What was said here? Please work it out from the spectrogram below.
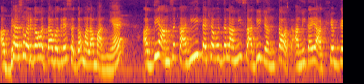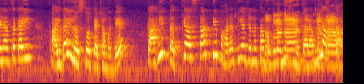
अभ्यास वर्ग होता वगैरे सगळं मला मान्य आहे. अगदी आमचं काही त्याच्याबद्दल आम्ही साधी जनता आहोत. आम्ही काही आक्षेप घेण्याचा काही फायदाही नसतो त्याच्यामध्ये. काही तथ्य असतात ती भारतीय जनता पक्षाने स्वीकारावी. लागतात.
